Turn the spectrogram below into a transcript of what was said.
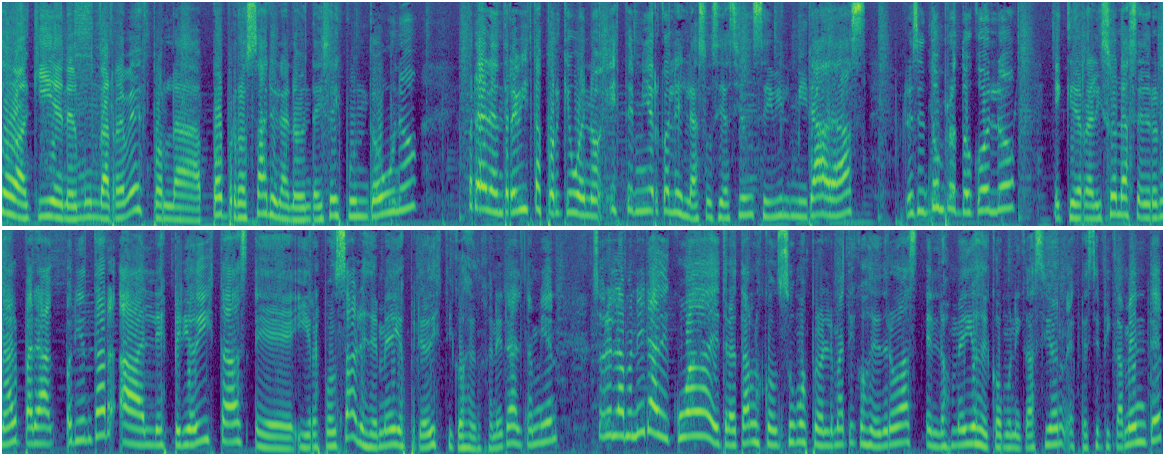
Aquí en el mundo al revés por la Pop Rosario, la 96.1. Hora de la entrevista porque, bueno, este miércoles la Asociación Civil Miradas presentó un protocolo eh, que realizó la Cedronar para orientar a los periodistas eh, y responsables de medios periodísticos en general también sobre la manera adecuada de tratar los consumos problemáticos de drogas en los medios de comunicación específicamente.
